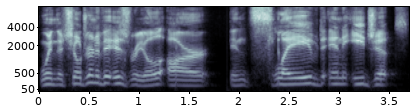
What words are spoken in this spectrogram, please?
When the children of Israel are enslaved in Egypt,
